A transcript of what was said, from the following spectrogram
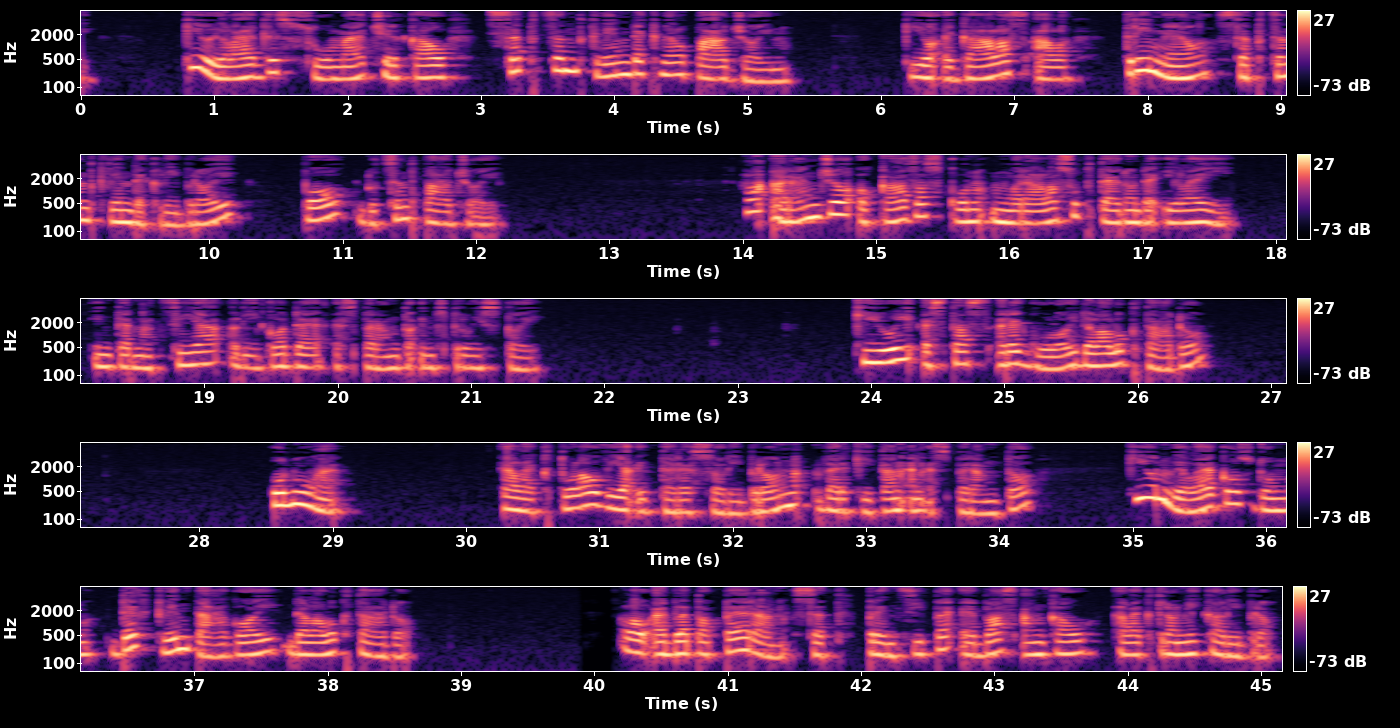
kiuj legis sume ĉirkaŭ 750 mil pagioin, kio egalas al 3750 libroi po ducent pagioi. La aranjo okazas kun morala subteno de ilei, Internacia Ligo de Esperanto Instruistoi. Kiui estas reguloi de la luktado? Unue, elektu lau via intereso libron verkitan en Esperanto, kiun vi legos dum dec kvin de la luktado. Lau eble paperan, set principe eblas ancau elektronika libro.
